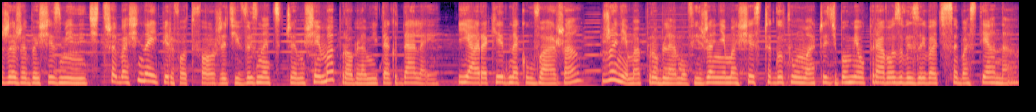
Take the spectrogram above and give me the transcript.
że żeby się zmienić trzeba się najpierw otworzyć i wyznać z czym się ma problem i tak dalej. Jarek jednak uważa, że nie ma problemów i że nie ma się z czego tłumaczyć, bo miał prawo zwyzywać Sebastiana.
